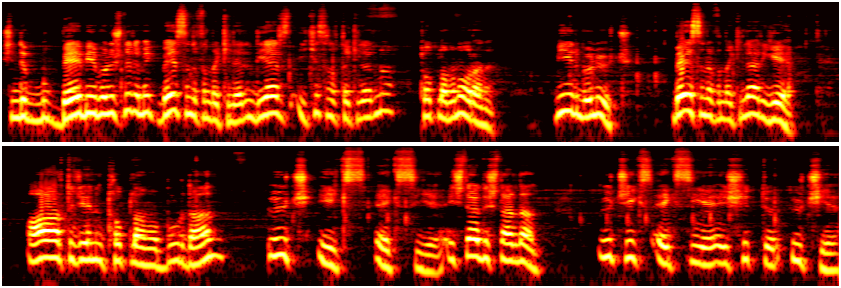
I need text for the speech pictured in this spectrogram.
Şimdi bu B1 bölü 3 ne demek? B sınıfındakilerin diğer iki sınıftakilerine toplamına oranı. 1 bölü 3. B sınıfındakiler y. A artı c'nin toplamı buradan 3x eksi y. İçler dışlardan 3x eksi y eşittir 3y.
